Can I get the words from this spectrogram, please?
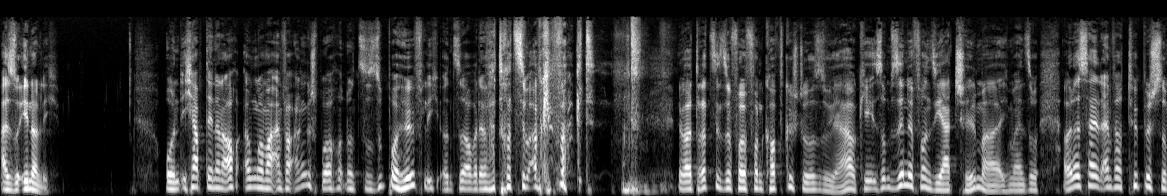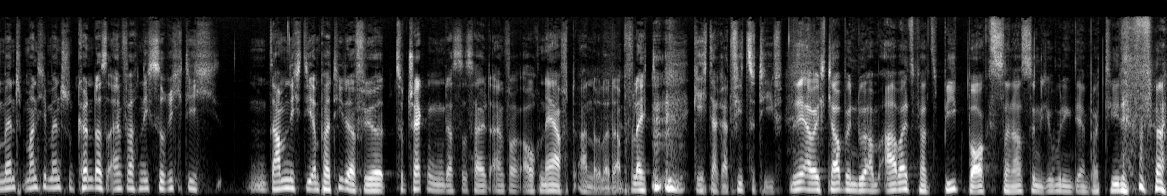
Also innerlich. Und ich habe den dann auch irgendwann mal einfach angesprochen und so super höflich und so, aber der war trotzdem abgefuckt. der war trotzdem so voll von Kopf gestoßen, so, ja, okay, so im Sinne von, ja, chill mal. Ich meine, so, aber das ist halt einfach typisch, so Mensch, manche Menschen können das einfach nicht so richtig, haben nicht die Empathie dafür zu checken, dass das halt einfach auch nervt, andere Leute. Aber vielleicht gehe ich da gerade viel zu tief. Nee, aber ich glaube, wenn du am Arbeitsplatz Beatboxst, dann hast du nicht unbedingt die Empathie dafür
